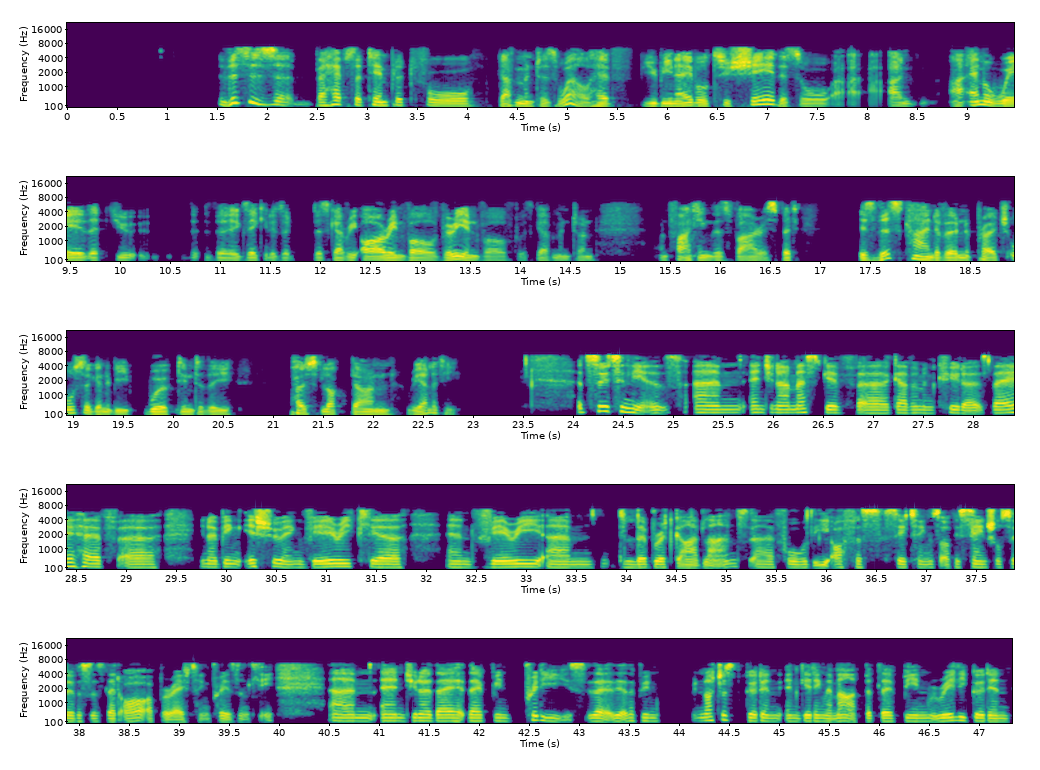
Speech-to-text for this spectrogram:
This is uh, perhaps a template for government as well. Have you been able to share this or I, I, I am aware that you, the, the executives at Discovery are involved, very involved with government on, on fighting this virus, but is this kind of an approach also going to be worked into the post-lockdown reality? It certainly is. Um, and, you know, I must give uh, government kudos. They have, uh, you know, been issuing very clear and very um, deliberate guidelines uh, for the office settings of essential services that are operating presently. Um, and, you know, they, they've been pretty, they, they've been not just good in, in getting them out, but they've been really good in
